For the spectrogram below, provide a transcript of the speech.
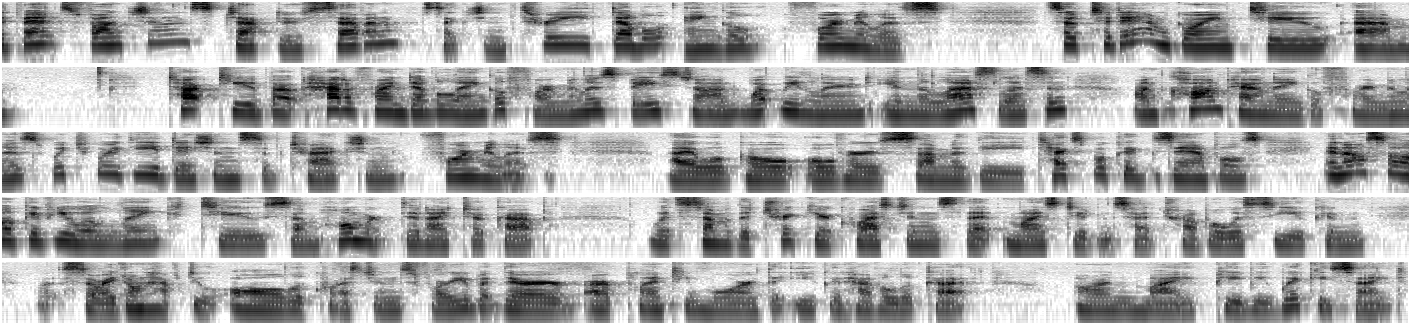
Advanced Functions, Chapter 7, Section 3, Double Angle Formulas. So today I'm going to um, talk to you about how to find double angle formulas based on what we learned in the last lesson on compound angle formulas, which were the addition subtraction formulas. I will go over some of the textbook examples and also I'll give you a link to some homework that I took up with some of the trickier questions that my students had trouble with so you can so I don't have to do all the questions for you, but there are, plenty more that you could have a look at on my PB Wiki site.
